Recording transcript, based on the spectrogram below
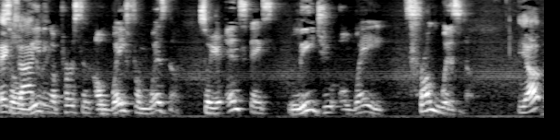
Exactly. So leading a person away from wisdom. So your instincts lead you away from wisdom. Yep.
